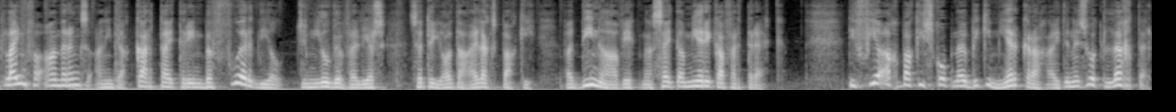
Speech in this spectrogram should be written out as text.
Klein veranderings aan die Dakar tydren bevoordeel Janiel de Villiers se Toyota Hilux bakkie wat die naweek na Suid-Amerika vertrek. Die V8 bakkie skop nou bietjie meer krag uit en is ook ligter.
